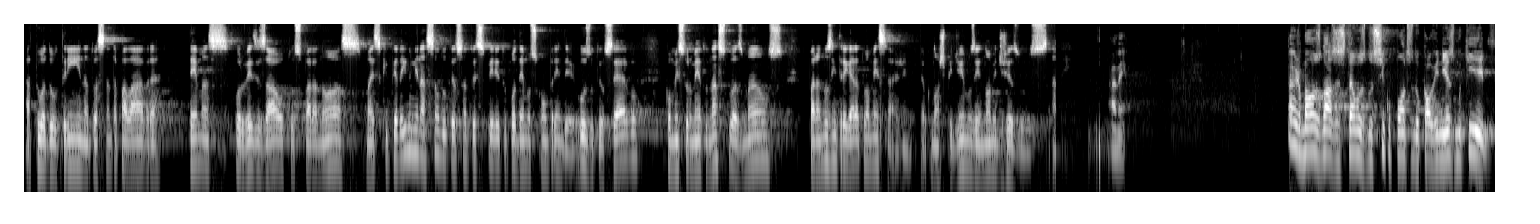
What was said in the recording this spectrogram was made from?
a tua doutrina, a tua santa palavra temas por vezes altos para nós, mas que pela iluminação do teu Santo Espírito podemos compreender. Usa o teu servo como instrumento nas tuas mãos para nos entregar a tua mensagem. É o que nós pedimos em nome de Jesus. Amém. Amém. Então, irmãos, nós estamos nos cinco pontos do calvinismo que,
